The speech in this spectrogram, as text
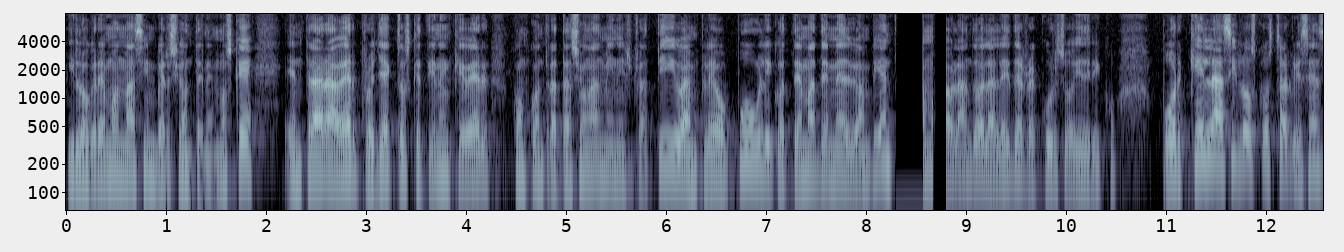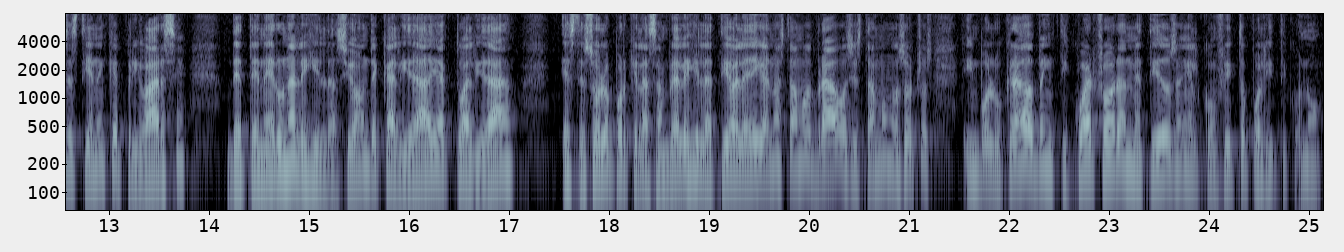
y logremos más inversión. Tenemos que entrar a ver proyectos que tienen que ver con contratación administrativa, empleo público, temas de medio ambiente. Estamos hablando de la ley de recurso hídrico. ¿Por qué las y los costarricenses tienen que privarse de tener una legislación de calidad y actualidad? Este, solo porque la Asamblea Legislativa le diga, no, estamos bravos y estamos nosotros involucrados 24 horas metidos en el conflicto político. No,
